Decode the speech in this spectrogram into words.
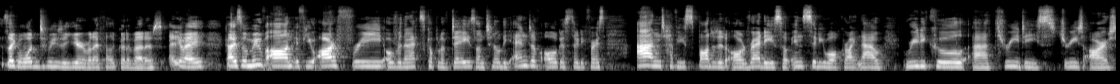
it's like one tweet a year, but I felt good about it. Anyway, guys, we'll move on. If you are free over the next couple of days until the end of August 31st, and have you spotted it already? So in City Walk right now, really cool uh, 3D street art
